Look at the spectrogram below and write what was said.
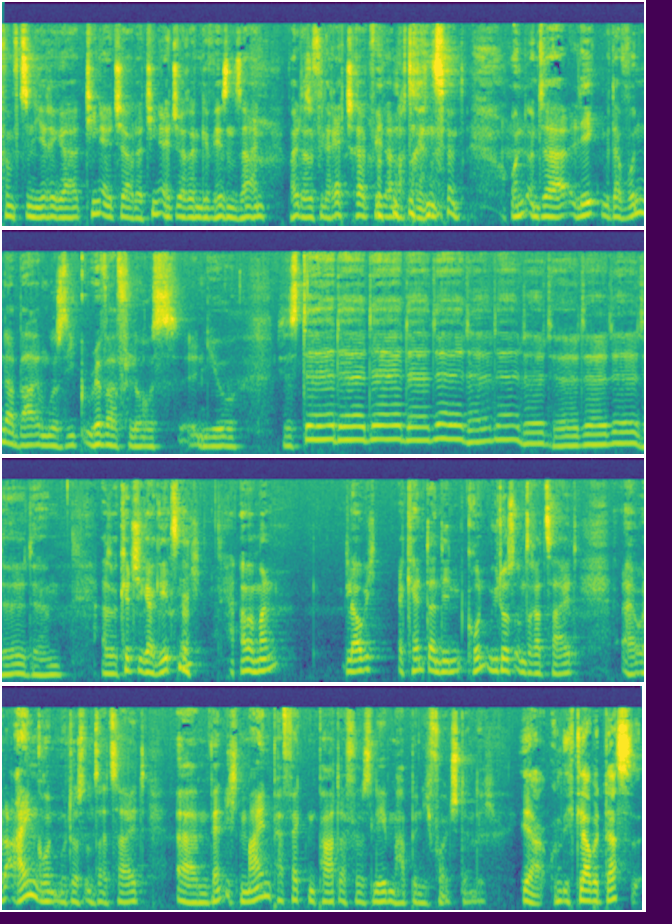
15-jähriger Teenager oder Teenagerin gewesen sein, weil da so viele Rechtschreibfehler noch drin sind. Und unterlegt mit der wunderbaren Musik River Flows in You. Dieses also kitschiger geht's nicht. Aber man, glaube ich, erkennt dann den Grundmythos unserer Zeit äh, oder einen Grundmythos unserer Zeit. Äh, wenn ich meinen perfekten Partner fürs Leben habe, bin ich vollständig. Ja, und ich glaube, dass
